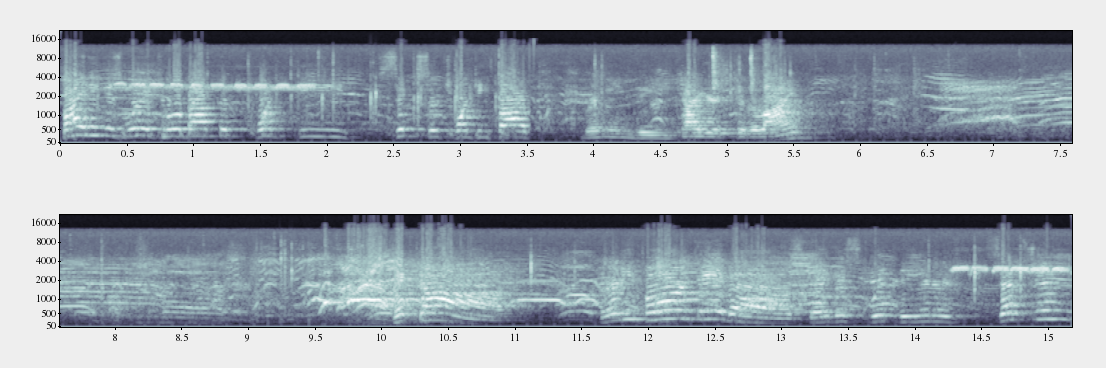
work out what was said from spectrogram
Fighting his way to about the 26 or 25. Bringing the Tigers to the line. Picked off. 34, Davis. Davis with the interception.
